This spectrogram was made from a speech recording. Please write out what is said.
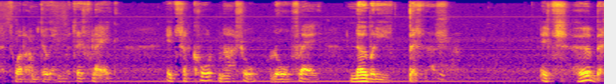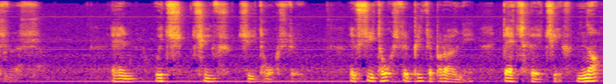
That's what I'm doing with this flag. It's a court-martial law flag. Nobody's business. It's her business. And which chief she talks to. If she talks to Peter Paroni, that's her chief, not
